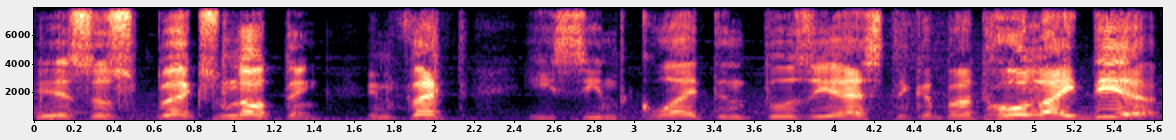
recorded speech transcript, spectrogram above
He suspects nothing. In fact, he seemed quite enthusiastic about the whole idea.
